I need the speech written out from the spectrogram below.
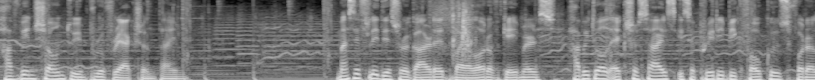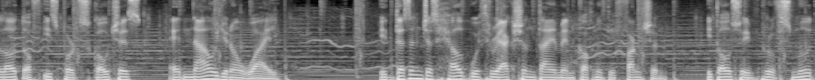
have been shown to improve reaction time. Massively disregarded by a lot of gamers, habitual exercise is a pretty big focus for a lot of esports coaches, and now you know why. It doesn't just help with reaction time and cognitive function, it also improves mood,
